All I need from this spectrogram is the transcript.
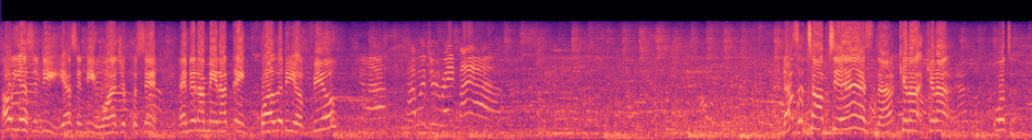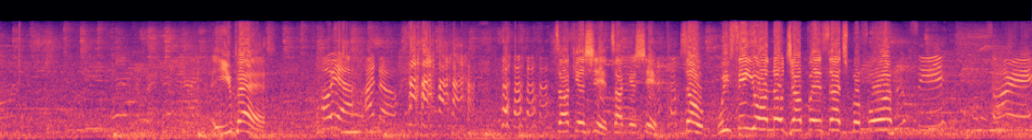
Oh yes indeed, yes indeed, 100%. And then I mean I think quality of feel, Yeah. How would you rate my ass? that's a top tier ass now. Can I can I what you pass. Oh yeah, I know. Talk your shit, talk your shit. So we've seen you on No Jumper and such before. See? Sorry.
